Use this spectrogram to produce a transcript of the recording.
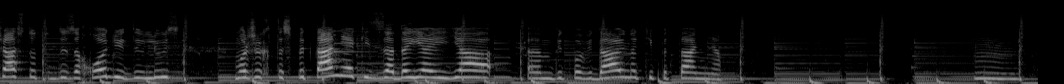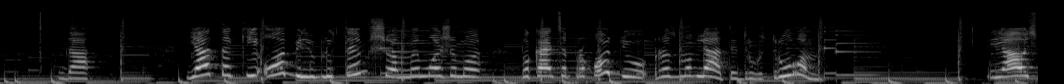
часто туди заходжу і дивлюсь, може хтось питання якісь задає, і я ем, відповідаю на ті питання. м да. Я такі обі люблю тим, що ми можемо, поки я це проходжу, розмовляти друг з другом. Я ось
